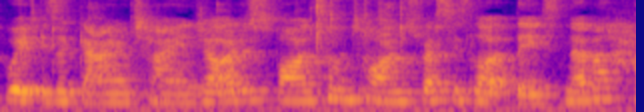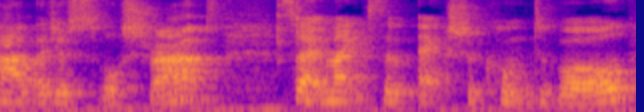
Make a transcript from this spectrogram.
which is a game changer. I just find sometimes dresses like this never have adjustable straps so it makes them extra comfortable.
